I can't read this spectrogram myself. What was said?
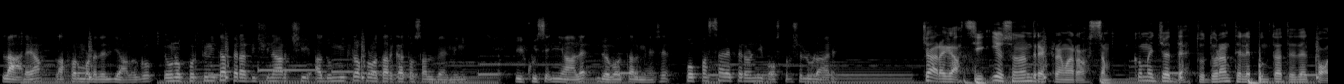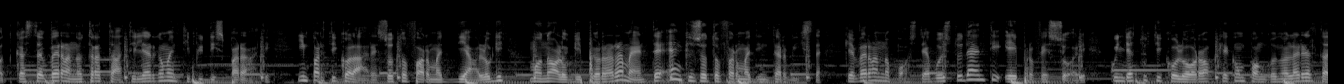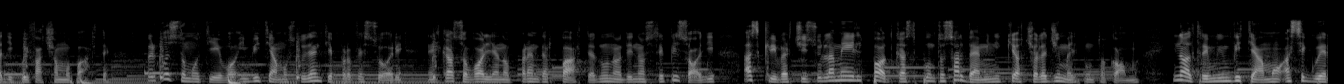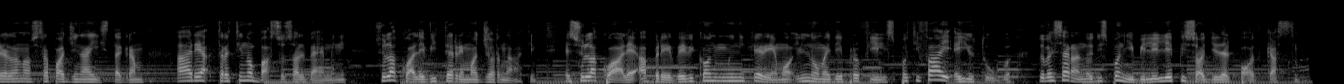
L'area, la formula del dialogo, è un'opportunità per avvicinarci ad un microfono targato Salvemini, il cui segnale, due volte al mese, può passare per ogni vostro cellulare. Ciao ragazzi, io sono Andrea Cramarossa. Come già detto, durante le puntate del podcast verranno trattati gli argomenti più disparati, in particolare sotto forma di dialoghi, monologhi più raramente e anche sotto forma di interviste, che verranno poste a voi studenti e ai professori, quindi a tutti coloro che compongono la realtà di cui facciamo parte. Per questo motivo invitiamo studenti e professori, nel caso vogliano prendere parte ad uno dei nostri episodi, a scriverci sulla mail podcast.salvemini.gmail.com. Inoltre vi invitiamo invitiamo a seguire la nostra pagina Instagram aria-salvemini, sulla quale vi terremo aggiornati e sulla quale a breve vi comunicheremo il nome dei profili Spotify e YouTube, dove saranno disponibili gli episodi del podcast.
